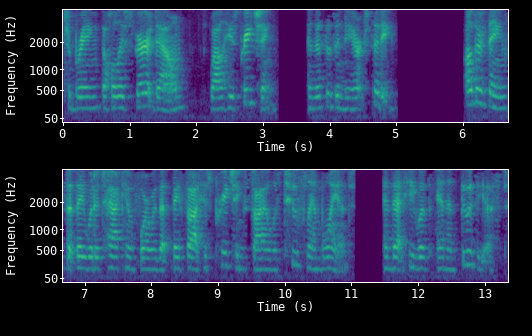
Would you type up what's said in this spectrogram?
to bring the Holy Spirit down while he's preaching. And this is in New York City. Other things that they would attack him for were that they thought his preaching style was too flamboyant and that he was an enthusiast.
